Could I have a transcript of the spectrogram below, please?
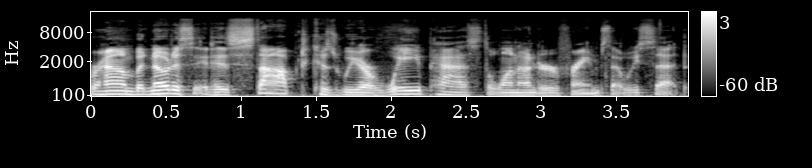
around. But notice it has stopped because we are way past the 100 frames that we set.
